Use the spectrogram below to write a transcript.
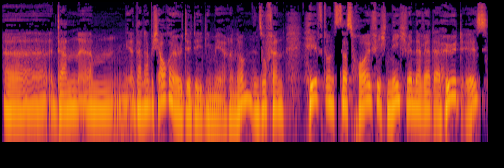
dann, ähm, dann habe ich auch erhöhte D-Dimere. Ne? Insofern hilft uns das häufig nicht, wenn der Wert erhöht ist,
